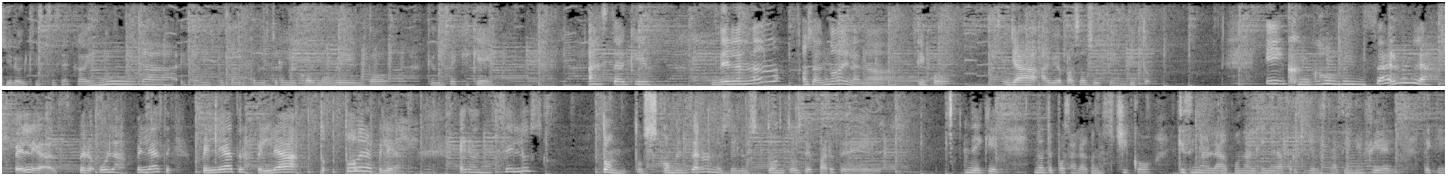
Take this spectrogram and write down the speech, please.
quiero que esto se acabe nunca, estamos pasando por nuestro mejor momento, que no sé qué qué. Hasta que de la nada, o sea, no de la nada, tipo, ya había pasado su tiempito. Y comenzaron las peleas, pero las peleas de pelea tras pelea, todo era peleas. Eran celos tontos. Comenzaron los celos tontos de parte de él. De que no te puedes hablar con ese chico, que si me hablaba con alguien era porque ya le estaba haciendo infiel, de que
